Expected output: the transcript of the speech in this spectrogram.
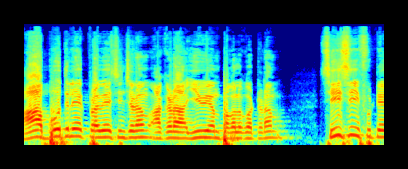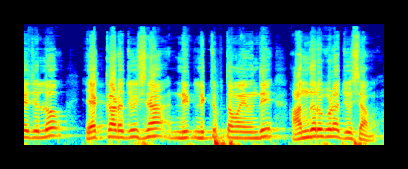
ఆ బూత్లోకి ప్రవేశించడం అక్కడ ఈవీఎం పగలగొట్టడం సీసీ ఫుటేజీల్లో ఎక్కడ చూసినా ని నిక్షిప్తమై ఉంది. అందరూ కూడా చూసాము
